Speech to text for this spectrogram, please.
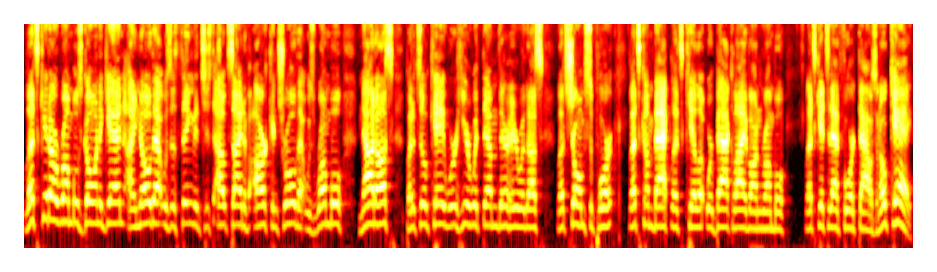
Let's get our Rumbles going again. I know that was a thing that's just outside of our control. That was Rumble, not us, but it's okay. We're here with them. They're here with us. Let's show them support. Let's come back. Let's kill it. We're back live on Rumble. Let's get to that 4,000. Okay.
